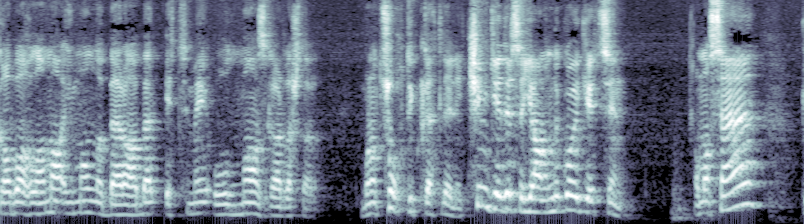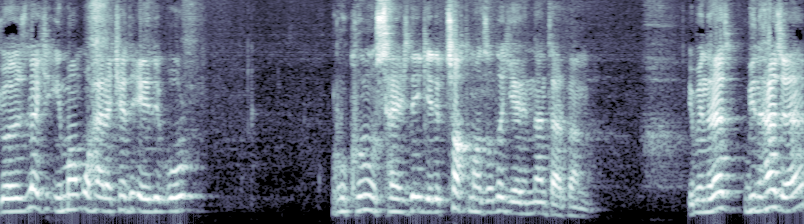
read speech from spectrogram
qabaqlama, imamla bərabər etmək olmaz, qardaşlar. Buna çox diqqətli olun. Kim gedirsə yanında qoy getsin. Amma sən gözlə ki, imam o hərəkəti edib, o rukunu, səcdəyə gedib çatmacada yerindən tərpənmə. İbn, Rəz, İbn Həcər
